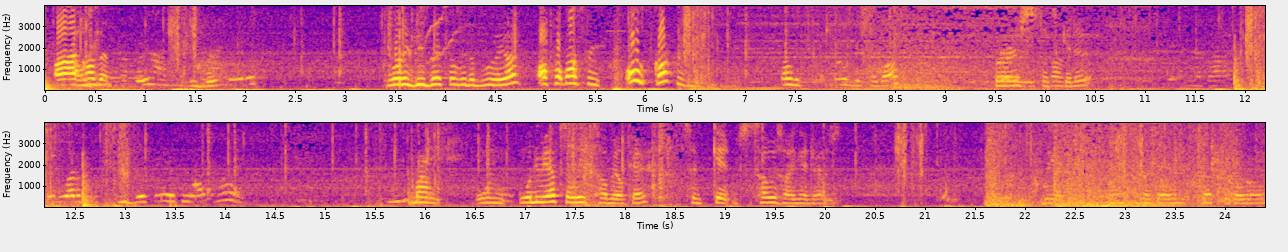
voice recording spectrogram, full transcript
Oh, I called that blue burst. You want a green burst over the blue AR? Oh, flip mouse oh, for you. Oh, scar for you. That was a, that was a flip. First, let's get it. Mom, when when we have to leave, tell me, okay? So get, tell me so I get dressed. Weird. Like go left to go wrong.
